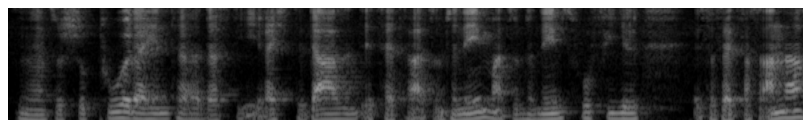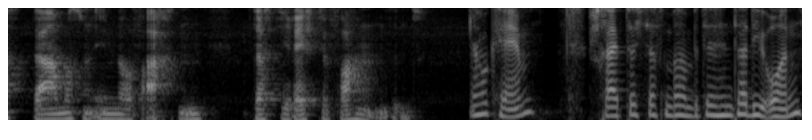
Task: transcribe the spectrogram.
so Struktur dahinter, dass die Rechte da sind etc. Als Unternehmen, als Unternehmensprofil ist das etwas anders. Da muss man eben darauf achten, dass die Rechte vorhanden sind. Okay. Schreibt euch das mal bitte hinter die Ohren.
